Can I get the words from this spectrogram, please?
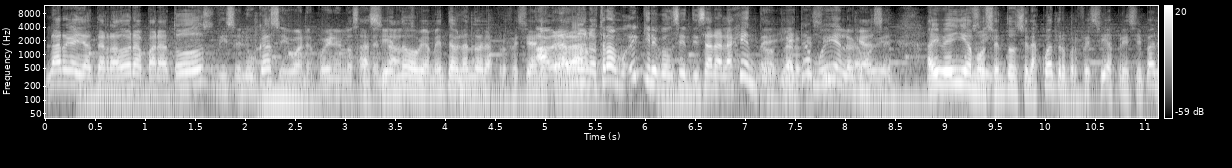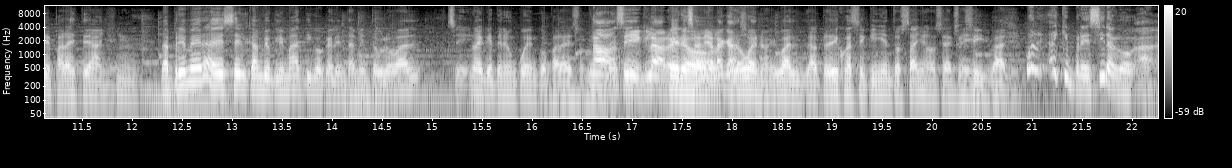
larga y aterradora para todos, dice Lucas, y bueno, después vienen los Haciendo, atentados. obviamente, hablando de las profecías Hablando de Nostradamus. Nostradamus, él quiere concientizar a la gente, No, y está muy sí, bien lo que hace. bien. Ahí veíamos Sí. entonces las cuatro profecías principales para este año. Mm. La primera es el cambio climático, calentamiento global. Sí. No hay que tener un cuenco para eso. No, parece. sí, claro, hay que pero, salir a la calle. Pero bueno, igual la predijo hace 500 años, o sea que sí, vale. Bueno, hay que predecir algo a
